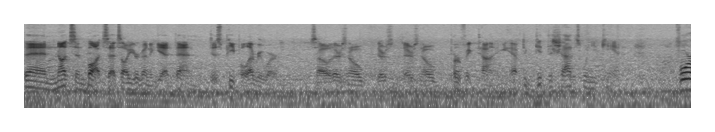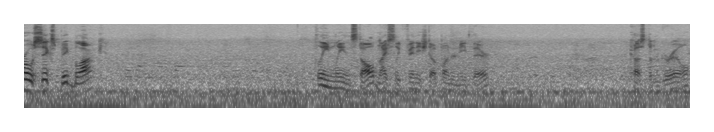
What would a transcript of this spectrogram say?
then nuts and butts, that's all you're going to get then. Just people everywhere. So there's no there's there's no perfect time. You have to get the shots when you can. 406 big block. Cleanly installed, nicely finished up underneath there. Custom grill.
